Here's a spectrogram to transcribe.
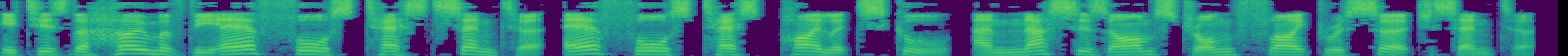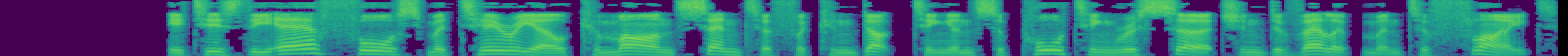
It is the home of the Air Force Test Center, Air Force Test Pilot School, and NASA's Armstrong Flight Research Center. It is the Air Force Materiel Command Center for conducting and supporting research and development of flight,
